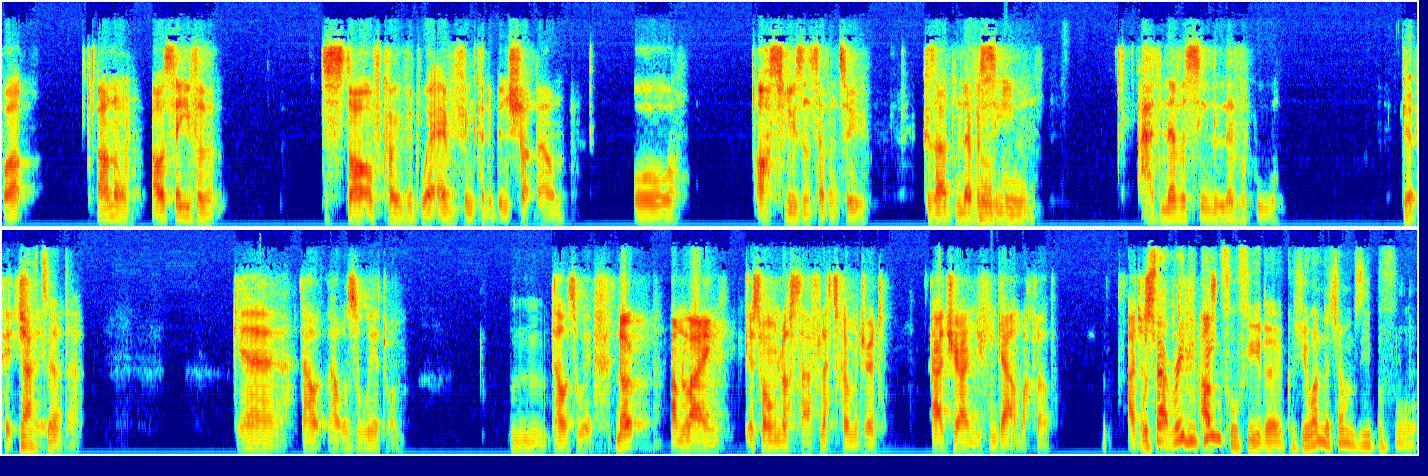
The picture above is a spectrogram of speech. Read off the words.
But I don't know. I would say either the start of COVID, where everything could have been shut down, or us losing seven two, because I'd never Oh. seen, I'd never seen Liverpool Get capitulate like that. Yeah, that that was a weird one. Mm. That was a weird. Nope, I'm lying. It's when we lost to Atletico Madrid. Adrian, you can get out of my club. I just Was that really was- painful for you though? Because you won the Champions League before.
